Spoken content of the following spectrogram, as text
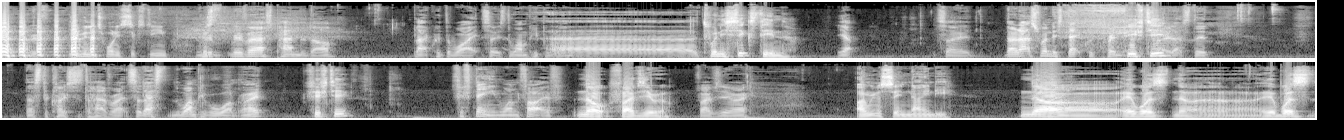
Even in 2016, because Re- reverse Panda dial, black with the white, so it's the one people want. uh, 2016. Yep. So no, that's when this deck was printed. 50? So that's the that's the closest to have, right? So that's the one people want, right? 50? 15, 1 5, No, 50. 5 0. I'm gonna say 90. No, it was no, no, no, it was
